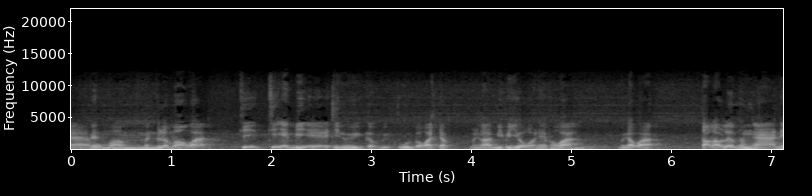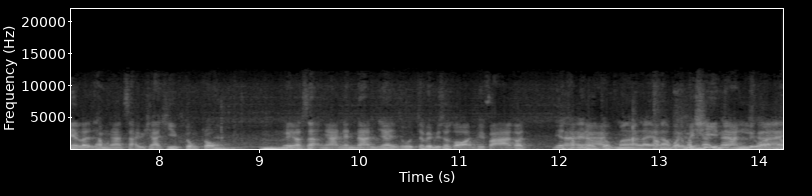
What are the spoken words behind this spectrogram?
ร์เป็นมุมมองมันคือเรามองว่าที่ที่ MBA ที่นุ้ยกับอู๊ดบอกว่าจะเหมือนกับว่ามีประโยชน์เนี่ยเพราะว่าเหมือนกับว่าตอนเราเริ่มทำงานเนี่ยเราจะทำงานสายวิชาชีพตรงอืมๆ ในลักษณะงานนั้นๆใช่สมมติจะเป็นวิศวกรไฟฟ้าก็เนี่ยใช่ทำงานเราจบมาอะไรเราก็ทำกับทำงาน machine นั้น หรือว่าใช่ท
